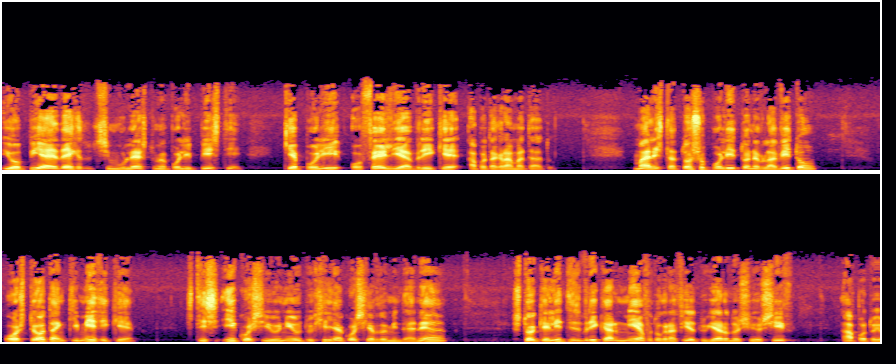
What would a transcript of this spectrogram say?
η οποία εδέχεται τις συμβουλές του με πολύ πίστη και πολύ ωφέλεια βρήκε από τα γράμματά του. Μάλιστα τόσο πολύ τον ευλαβήτο, ώστε όταν κοιμήθηκε στις 20 Ιουνίου του 1979, στο κελί της βρήκαν μία φωτογραφία του γέροντος Ιωσήφ από το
